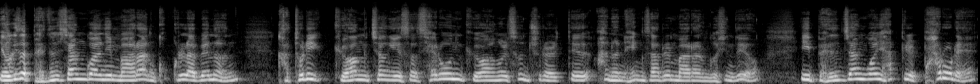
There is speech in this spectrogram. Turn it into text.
여기서 베든 장관이 말한 코클라베는 가톨릭 교황청에서 새로운 교황을 선출할 때 하는 행사를 말하는 것인데요. 이 베든 장관이 하필 8월에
